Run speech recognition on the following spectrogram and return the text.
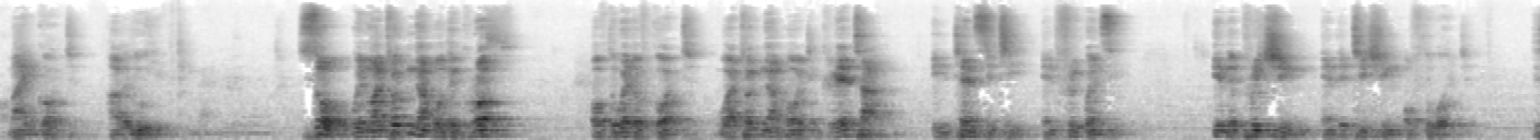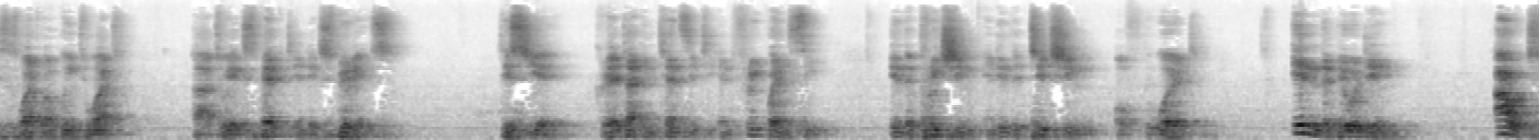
Mm. My God. Hallelujah. So, when we're talking about the growth of the Word of God, we're talking about greater intensity and frequency in the preaching and the teaching of the Word. This is what we're going to what uh, to expect and experience this year. Greater intensity and frequency in the preaching and in the teaching of the Word in the building, out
